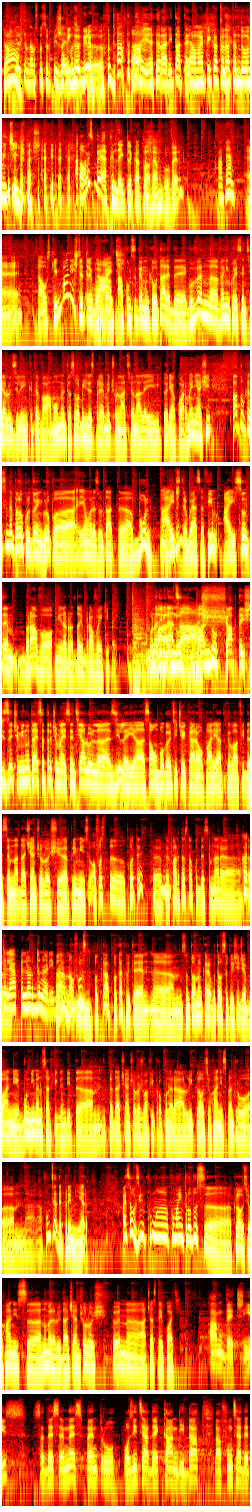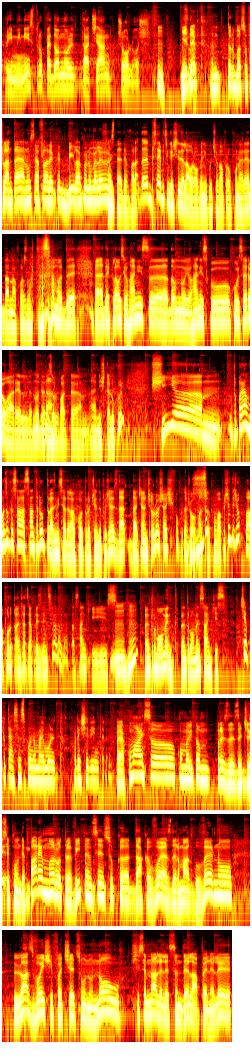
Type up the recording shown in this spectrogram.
Da, mă. Ieri când am scos surpriza, Și ai pică văzut greu. că- Da, da, da, e raritate. Ne-au mai picat o dată în 2015. Așa e. Auzi, Bea, când ai plecat tu aveam guvern? aveam. E, s-au schimbat niște treburi pe Da, aici. acum suntem în căutare de guvern, venim cu esențialul zilei în câteva momente. O să vorbim și despre meciul naționalei Victoria cu Armenia și faptul că suntem pe locul 2 în grupă e un rezultat uh, bun. Aici trebuia să fim, aici suntem. Bravo Mirel Rădoi, bravo echipei. Bună Ba dimineața! nu, ba nu. 7 și 10 minute, hai să trecem la esențialul uh, zilei. Uh, S-au îmbogățit cei care au pariat că va fi desemnat Dacian Cioloș uh, prim-ministru. Au fost uh, cote uh, pe partea asta cu desemnarea... uh, Cotele apelor Dunării, da, da. n-au fost. Mm. Păcat, păcat. că, Uite, uh, sunt oameni care puteau să câștige bani buni. Nimeni nu s-ar fi gândit uh, că Dacian Cioloș va fi propunerea lui Claus Iohannis pentru uh, funcția de premier. Hai să auzim cum, uh, cum a introdus uh, Claus Iohannis uh, numele lui Dacian Cioloș în uh, această ecuație. am decis să desemnez pentru poziția de candidat la funcția de prim-ministru pe domnul Dacian Cioloș. E drept, în turbosuflanta aia nu se afla decât Bila cu numele Și lui. asta e adevărat. Dar Stai puțin că și de Laura au venit cu ceva propunere, dar n-a fost luat în seamă de, uh, de Claus Iohannis. Uh, Domnul Iohannis cu, cu USR-ul are el, nu de Da. rezolvat uh, niște lucruri. Și uh, după aia am văzut că s-a, s-a întrerupt transmisia de la Cotroceni. După ce a zis da, Dacian Cioloș a și făcut așa o față cumva președinte și op, a apărut administrația prezidențială, gata, s-a închis. Mhm. Pentru moment, pentru moment s-a închis. Ce putea să spună mai mult președintele? Pe acum hai să comentăm preț de 10 De- secunde. Pare măr otrăvit în sensul că dacă voi ați dărâmat guvernul, luați voi și faceți unul nou și semnalele sunt de la PNL,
